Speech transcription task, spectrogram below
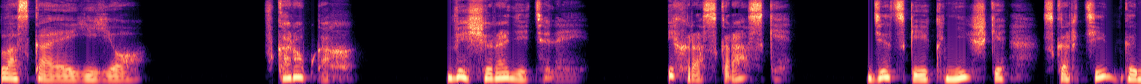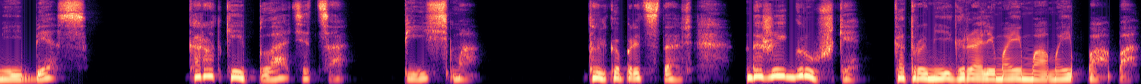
лаская ее. В коробках вещи родителей, их раскраски, детские книжки с картинками и без, короткие платьица, письма. Только представь, даже игрушки, которыми играли мои мама и папа.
